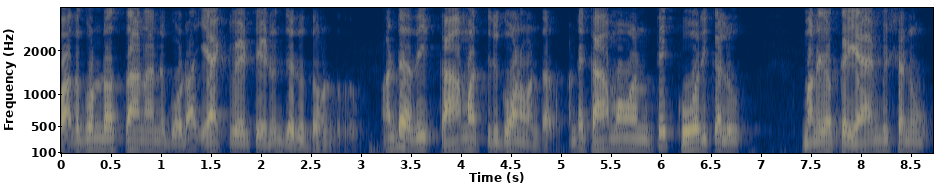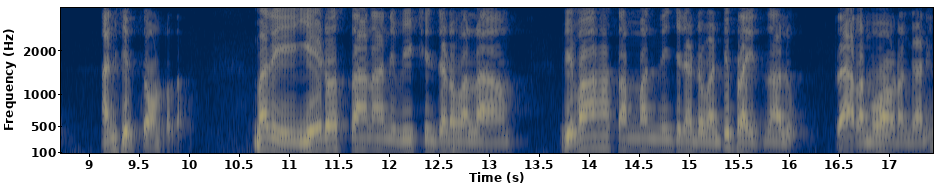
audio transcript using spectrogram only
పదకొండో స్థానాన్ని కూడా యాక్టివేట్ చేయడం జరుగుతూ ఉంటుంది. అంటే అది కామ త్రికోణం అంటారు. అంటే కామం అంటే కోరికలు మన యొక్క యాంబిషను అని చెప్తూ ఉంటుంది. మరి ఏడో స్థానాన్ని వీక్షించడం వల్ల వివాహ సంబంధించినటువంటి ప్రయత్నాలు ప్రారంభమవడం కానీ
